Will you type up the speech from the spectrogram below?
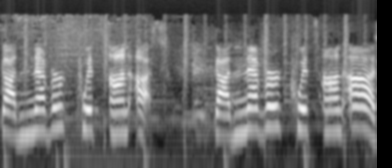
God never quits on us. God never quits on us.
